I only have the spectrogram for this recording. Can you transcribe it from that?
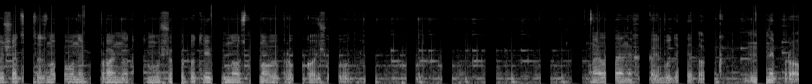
Пишеться знову неправильно, тому що потрібно основи прокочувати. Але нехай буде так неправильно.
